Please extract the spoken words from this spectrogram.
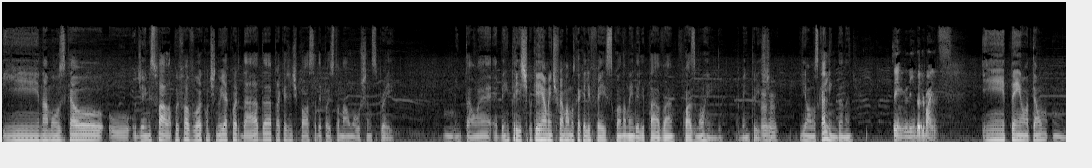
E na música o, o, o James fala: por favor, continue acordada para que a gente possa depois tomar um Ocean Spray. Então é, é bem triste, porque realmente foi uma música que ele fez quando a mãe dele tava quase morrendo. É bem triste. Uhum. E é uma música linda, né? Sim, linda demais. E tem até um, um,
